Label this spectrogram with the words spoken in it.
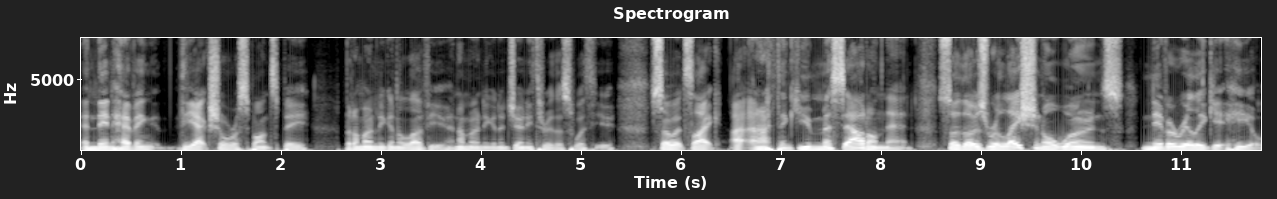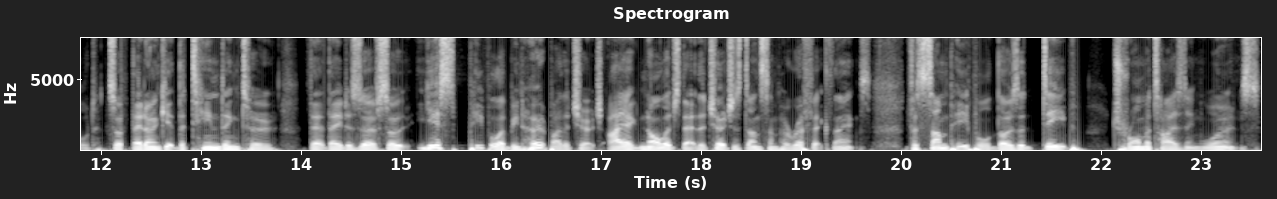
and then having the actual response be but I'm only going to love you and I'm only going to journey through this with you. So it's like, and I think you miss out on that. So those relational wounds never really get healed. So they don't get the tending to that they deserve. So, yes, people have been hurt by the church. I acknowledge that. The church has done some horrific things. For some people, those are deep, traumatizing wounds.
